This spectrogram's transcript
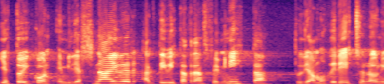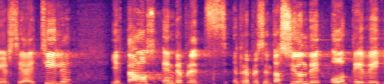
y estoy con Emilia Schneider, activista transfeminista, estudiamos Derecho en la Universidad de Chile y estamos en, representación de OTD,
